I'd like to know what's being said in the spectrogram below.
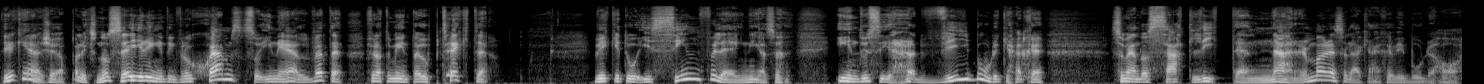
Det kan jag köpa liksom. De säger ingenting för de skäms så in i helvete för att de inte har upptäckt det. Vilket då i sin förlängning alltså inducerar att vi borde kanske, som ändå satt lite närmare sådär kanske vi borde ha,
